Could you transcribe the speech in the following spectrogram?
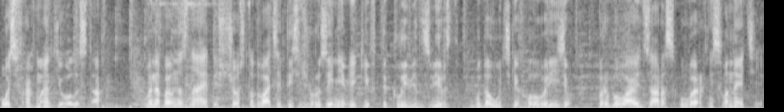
Ось фрагмент його листа. Ви напевно знаєте, що 120 тисяч грузинів, які втекли від звірств будаутських головорізів, перебувають зараз у верхній Сванетії.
